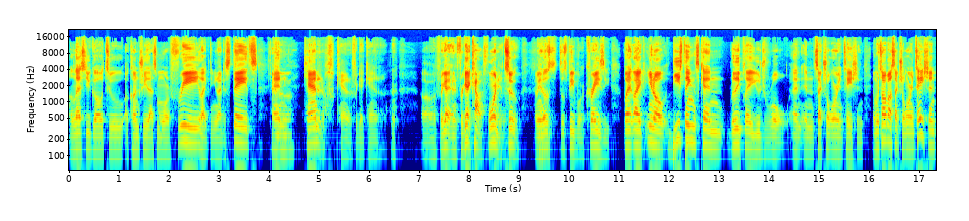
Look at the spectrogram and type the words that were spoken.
Unless you go to a country that's more free, like the United States Canada. and Canada. Canada, forget Canada. Uh, forget and forget California too. I mean, those those people are crazy. But like you know, these things can really play a huge role in, in sexual orientation. And we talk about sexual orientation.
